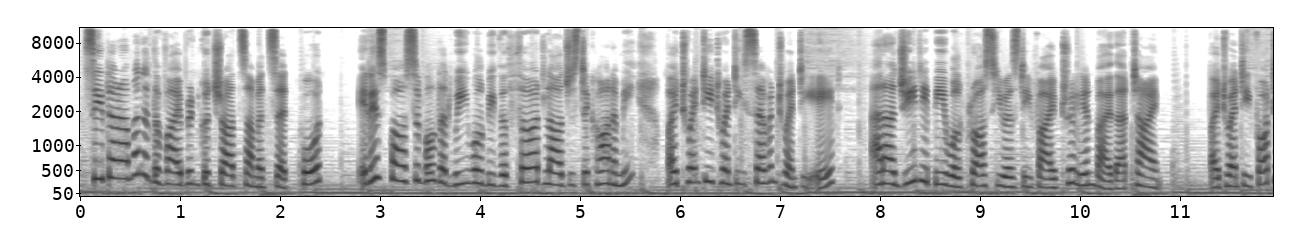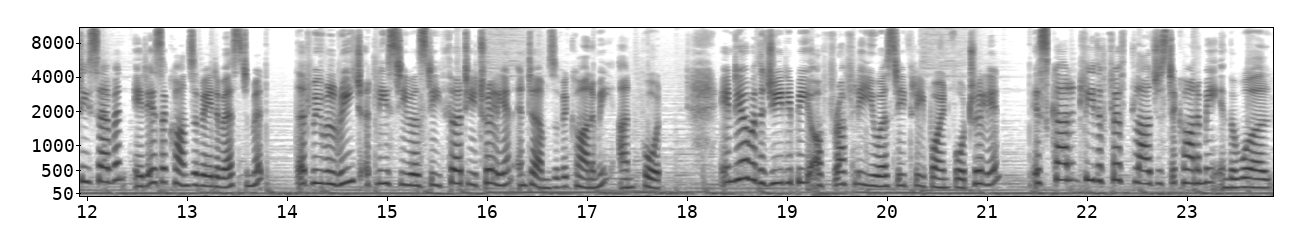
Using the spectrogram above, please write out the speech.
Sitharaman at the Vibrant Gujarat Summit said, quote, it is possible that we will be the third largest economy by 2027-28 and our GDP will cross USD 5 trillion by that time. By 2047, it is a conservative estimate that we will reach at least USD 30 trillion in terms of economy, unquote. India with a GDP of roughly USD 3.4 trillion is currently the fifth largest economy in the world.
